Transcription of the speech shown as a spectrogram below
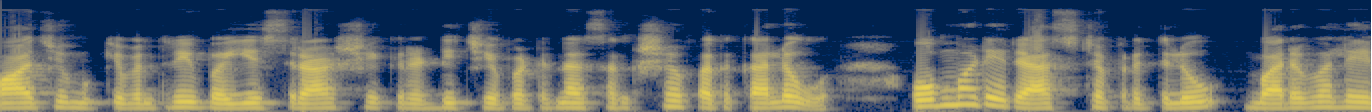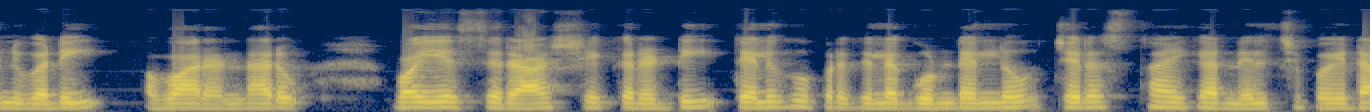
మాజీ ముఖ్యమంత్రి వైఎస్ రాజశేఖర రెడ్డి చేపట్టిన సంక్షేమ పథకాలు ఉమ్మడి రాష్ట్ర ప్రజలు మరవలేనివని వారన్నారు. వైఎస్ రాజశేఖర రెడ్డి తెలుగు ప్రజల గుండెల్లో చిరస్థాయిగా నిలిచిపోయిన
